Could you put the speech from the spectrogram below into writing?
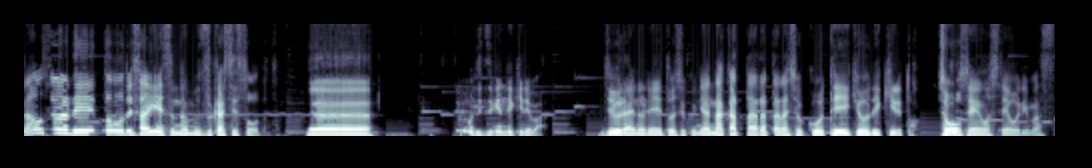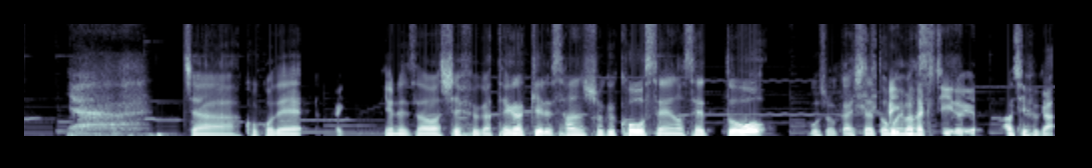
なおさら冷凍で再現するのは難しそうだと。えでも実現できれば、従来の冷凍食にはなかった新たな食を提供できると挑戦をしております。ー、いやーじゃあ、ここで、はい米沢シェフが手掛ける3色構成のセットをご紹介したいと思います。はい、私、米沢シェフが。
